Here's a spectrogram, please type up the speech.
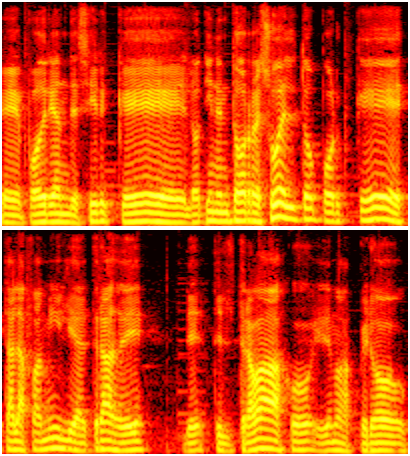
eh, podrían decir que lo tienen todo resuelto porque está la familia detrás de, del trabajo y demás. Pero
